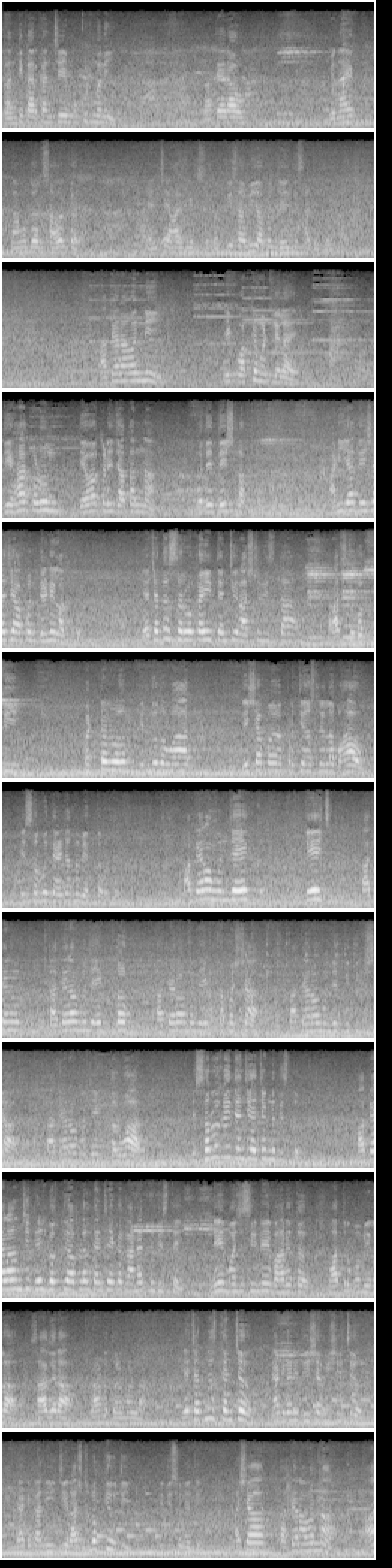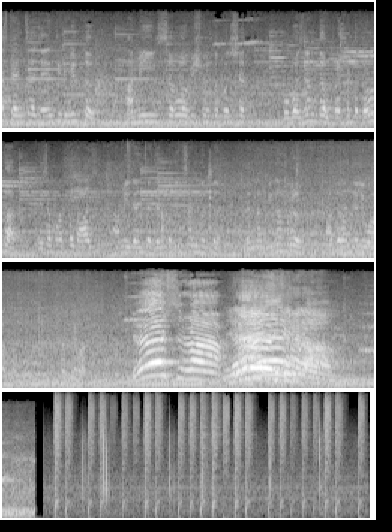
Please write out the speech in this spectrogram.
क्रांतिकारकांचे मुकुटमणी तात्याराव विनायक दामोदर सावरकर यांची आज एकशे बत्तीसावी आपण जयंती साजरी करत आहोत. तात्यारावांनी एक वाक्य म्हटलेलं आहे देहाकडून देवाकडे जाताना मध्ये देश लागतो आणि या देशाचे आपण देणे लागतो. याच्यातच सर्व काही त्यांची राष्ट्रनिष्ठा राष्ट्रभक्ती कट्टर हिंदुत्ववाद देशाप्रती असलेला भाव हे सर्व त्यांच्यातनं व्यक्त होतं. तात्याराव म्हणजे एक तेज तात्या तात्याराव म्हणजे एक तप तात्याराव म्हणजे एक तपस्या तात्याराव म्हणजे तितिक्षा तात्याराव म्हणजे एक तलवार. हे सर्व काही त्यांच्या याच्याकडनं दिसतं. तात्यारावांची देशभक्ती आपल्याला त्यांच्या एका गाण्यातनं दिसते. ने मजसीने भारत मातृभूमीला सागरा प्राण तळमळला. याच्यातनंच त्यांचं त्या ठिकाणी देशाविषयीचं त्या ठिकाणी जी राष्ट्रभक्ती होती ती दिसून येते. अशा तात्यारावांना आज त्यांच्या जयंतीनिमित्त आम्ही सर्व विश्व हिंदू परिषद व बजरंग दल प्रखंड तळोदा याच्यामार्फत आज आम्ही त्यांच्या जन्मदिवसानिमित्त त्यांना विनम्र आदरांजली वाहतो. धन्यवाद. जय श्रीराम! जय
